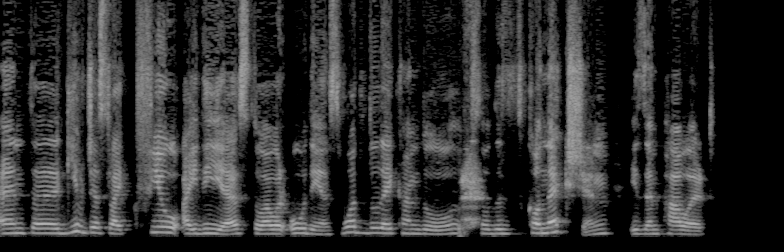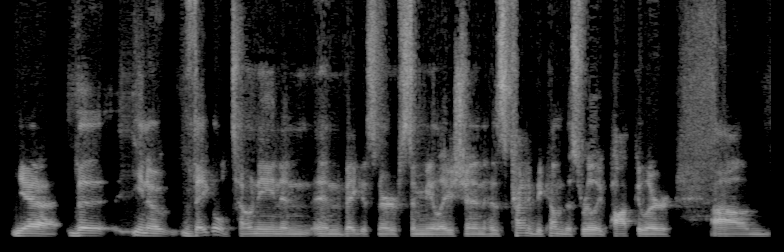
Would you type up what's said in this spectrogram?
And uh, give just like few ideas to our audience. What do they can do so this connection is empowered Yeah, the you know vagal toning and, and vagus nerve stimulation has kind of become this really popular um,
